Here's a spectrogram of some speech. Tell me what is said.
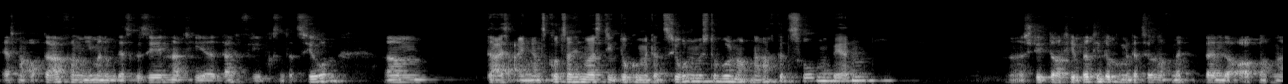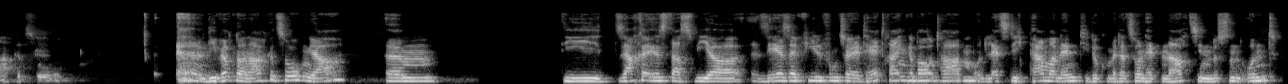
erstmal auch da von jemandem, der es gesehen hat, hier danke für die Präsentation. Ähm, da ist ein ganz kurzer Hinweis, die Dokumentation müsste wohl noch nachgezogen werden. Es steht dort, hier wird die Dokumentation auf MapBender.org noch nachgezogen. Die wird noch nachgezogen, ja. Ähm, die Sache ist, dass wir sehr, sehr viel Funktionalität reingebaut haben und letztlich permanent die Dokumentation hätten nachziehen müssen. Und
